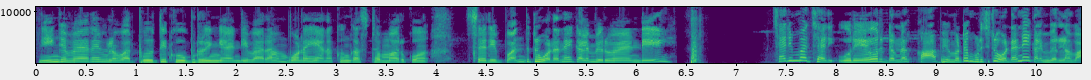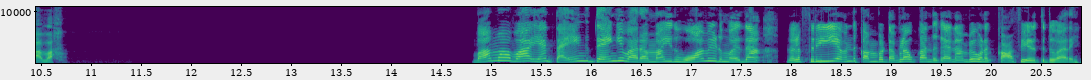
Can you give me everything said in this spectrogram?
நீங்க வேற இவ்வளவு வற்புறுத்தி கூப்பிடுறீங்க ஆண்டி. வராம போனா எனக்கும் கஷ்டமா இருக்கும். சரி வந்துட்டு உடனே கிளம்பிடுவேன் ஆண்டி. சரிம்மா சரி. ஒரே ஒரு டம்ளர் காஃபி மட்டும் குடிச்சிட்டு உடனே கிளம்பிடலாம். வா வா. வாமா வா. ஏன் தயங்கி தயங்கி வராமா இது ஓ வீடு மாதிரி தான் நல்லா ஃப்ரீயா வந்து கம்ஃபர்டபுளா உட்காந்துக்க. நான் போய் உனக்கு காஃபி எடுத்துட்டு வரேன்.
